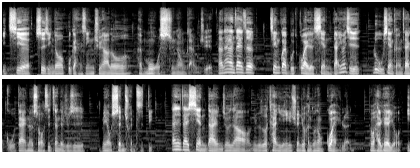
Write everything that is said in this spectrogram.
一切事情都不感兴趣啊，都很漠视那种感觉。那当然在这见怪不怪的现代，因为其实路线可能在古代那时候是真的就是没有生存之地。但是在现代，你就知道，你比如说看演艺圈，就很多那种怪人，都还可以有一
